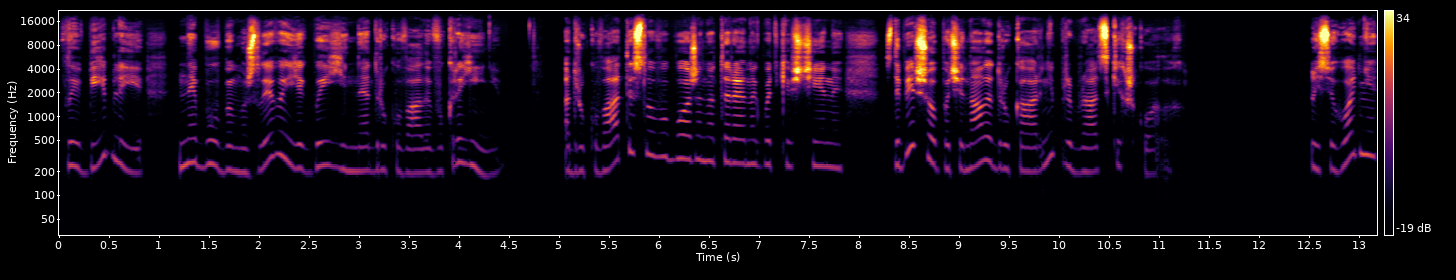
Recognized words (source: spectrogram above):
вплив Біблії не був би можливий, якби її не друкували в Україні. А друкувати Слово Боже на теренах Батьківщини здебільшого починали друкарні при братських школах. І сьогодні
